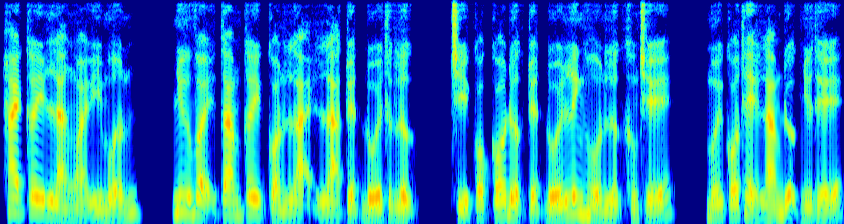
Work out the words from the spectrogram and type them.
hai cây là ngoài ý muốn, như vậy tam cây còn lại là tuyệt đối thực lực, chỉ có có được tuyệt đối linh hồn lực khống chế, mới có thể làm được như thế.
